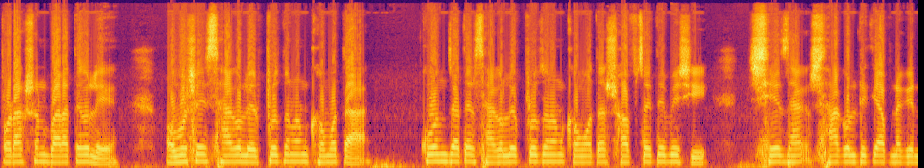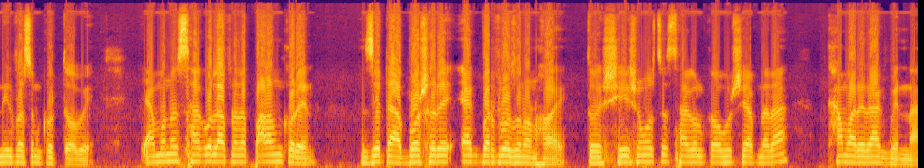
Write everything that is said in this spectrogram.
প্রোডাকশন বাড়াতে হলে অবশ্যই ছাগলের প্রজনন ক্ষমতা, কোন জাতের ছাগলের প্রজনন ক্ষমতা সবচাইতে বেশি, সে ছাগলটিকে আপনাকে নির্বাচন করতে হবে। এমনও ছাগল আপনারা পালন করেন যেটা বছরে একবার প্রজনন হয়। তো সেই সমস্ত ছাগলকে অবশ্যই আপনারা খামারে রাখবেন না।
